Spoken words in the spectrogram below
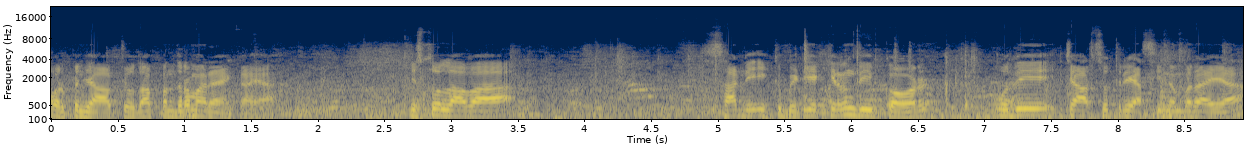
ਔਰ ਪੰਜਾਬ 'ਚ ਉਹਦਾ 15ਵਾਂ ਰੈਂਕ ਆਇਆ। ਇਸ ਤੋਂ ਇਲਾਵਾ ਸਾਡੀ ਇੱਕ ਬੇਟੀ ਹੈ, ਕਿਰਨਦੀਪ ਕੌਰ। ਉਹਦੇ 483 ਨੰਬਰ ਆਏ ਆ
